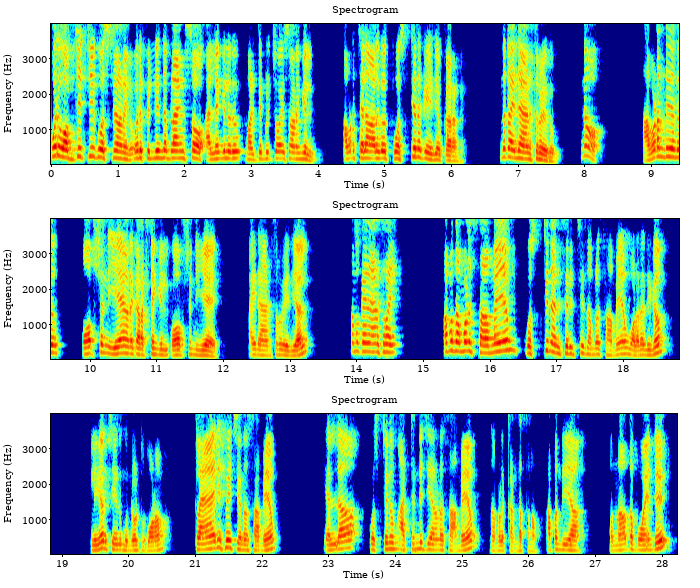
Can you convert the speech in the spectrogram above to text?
ഒരു ഒബ്ജക്റ്റീവ് ക്വസ്റ്റ്യൻ ആണെങ്കിൽ ഒരു ഫിൽ ഇൻ ദ ബ്ലാങ്ക്സോ അല്ലെങ്കിൽ ഒരു മൾട്ടിപ്പിൾ ചോയ്സ് ആണെങ്കിൽ അവിടെ ചില ആളുകൾ ക്വസ്റ്റ്യൻ ഒക്കെ എഴുതി വെക്കാറുണ്ട്. എന്നിട്ട് അതിന്റെ ആൻസർ എഴുതും. നോ അവിടെ എന്ത് ചെയ്യുന്നു ഓപ്ഷൻ എ ആണ് കറക്റ്റ് എങ്കിൽ ഓപ്ഷൻ എ അതിന്റെ ആൻസർ എഴുതിയാൽ നമുക്ക് അതിന് ആൻസർ ആയി. അപ്പൊ നമ്മൾ സമയം ക്വസ്റ്റ്യൻ അനുസരിച്ച് നമ്മൾ സമയം വളരെയധികം ക്ലിയർ ചെയ്ത് മുന്നോട്ട് പോകണം ക്ലാരിഫൈ ചെയ്യണ സമയം. എല്ലാ ക്വസ്റ്റ്യനും അറ്റൻഡ് ചെയ്യാനുള്ള സമയം നമ്മൾ കണ്ടെത്തണം. അപ്പൊ എന്ത് ചെയ്യുക? ഒന്നാമത്തെ പോയിന്റ്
